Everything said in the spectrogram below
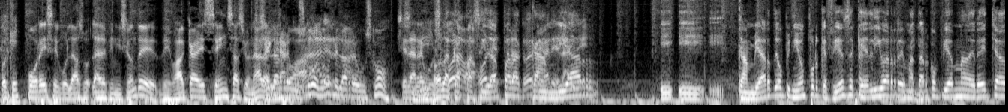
¿Por qué? Por ese golazo. La definición de, de Vaca es sensacional. Se la rebuscó. ¿no? Se la rebuscó. Se la Sí. rebuscó, O la capacidad para cambiar y, y- y cambiar de opinión, porque fíjese que él iba a rematar con pierna derecha,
